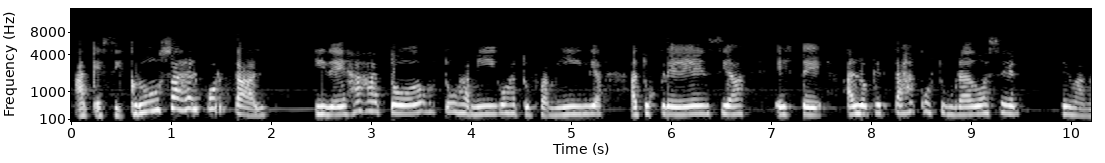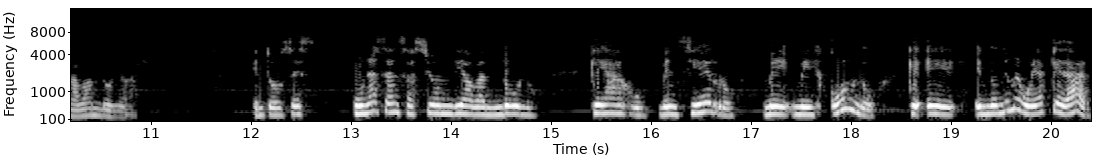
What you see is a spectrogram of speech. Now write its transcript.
A que si cruzas el portal y dejas a todos tus amigos, a tu familia, a tus creencias, este, a lo que estás acostumbrado a hacer, te van a abandonar. Entonces, una sensación de abandono. ¿Qué hago? ¿Me encierro? ¿Me, escondo? ¿Que, eh, ¿En dónde me voy a quedar?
